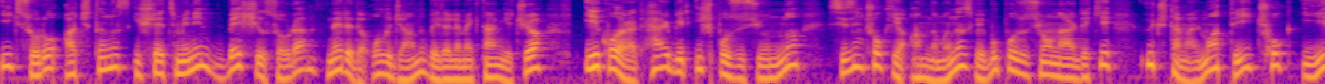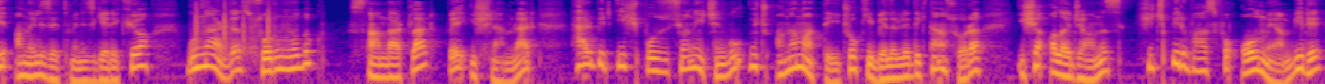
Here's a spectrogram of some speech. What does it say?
ilk soru açtığınız işletmenin 5 yıl sonra nerede olacağını belirlemekten geçiyor. İlk olarak her bir iş pozisyonunu sizin çok iyi anlamanız ve bu pozisyonlardaki 3 temel maddeyi çok iyi analiz etmeniz gerekiyor. Bunlar da sorumluluk, standartlar ve işlemler. Her bir iş pozisyonu için bu 3 ana maddeyi çok iyi belirledikten sonra işe alacağınız hiçbir vasfı olmayan biri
